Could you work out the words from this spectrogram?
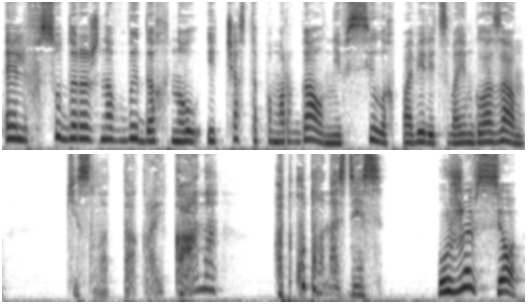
эльф судорожно выдохнул и часто поморгал, не в силах поверить своим глазам. «Кислота Крайкана? Откуда она здесь?» «Уже все!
